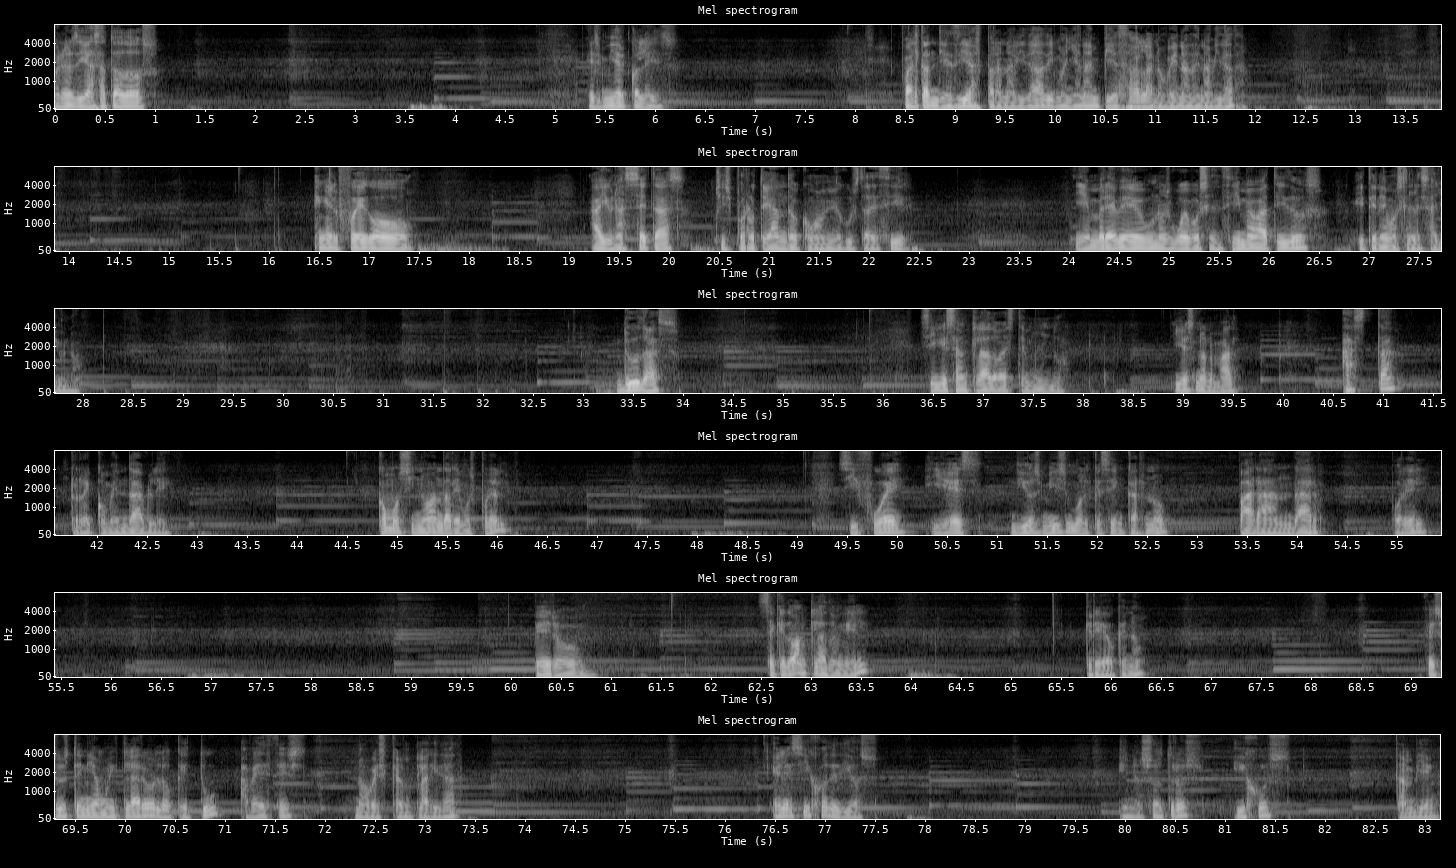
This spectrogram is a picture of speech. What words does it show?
Buenos días a todos. Es miércoles. Faltan 10 días para Navidad y mañana empieza la novena de Navidad. En el fuego hay unas setas chisporroteando, como a mí me gusta decir, y en breve unos huevos encima batidos y tenemos el desayuno. Dudas, sigues anclado a este mundo y es normal, hasta recomendable, como si no andaremos por él. Si fue y es Dios mismo el que se encarnó para andar por él. Pero, ¿se quedó anclado en él? Creo que no. Jesús tenía muy claro lo que tú a veces no ves con claridad. Él es hijo de Dios. Y nosotros, hijos, también.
